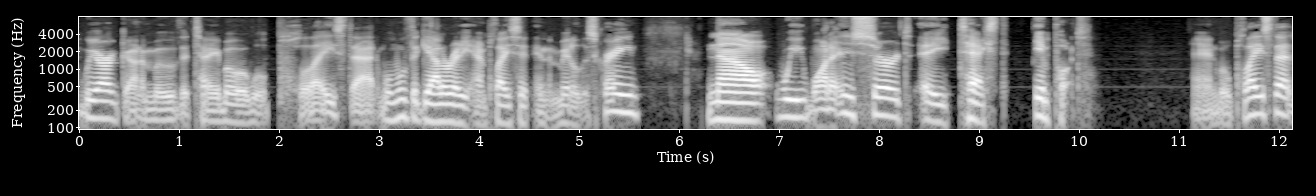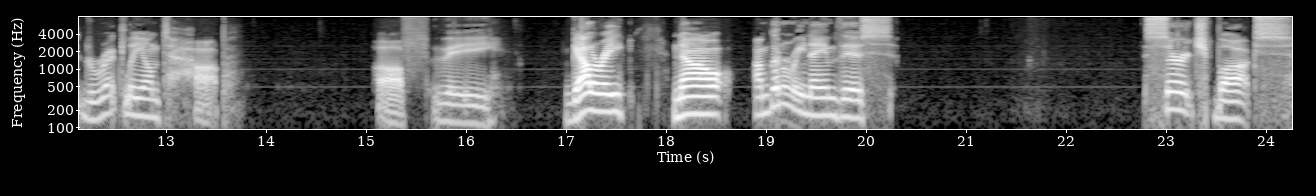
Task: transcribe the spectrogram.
we are going to move the table. We'll place that. We'll move the gallery and place it in the middle of the screen. Now we want to insert a text input. And we'll place that directly on top of the gallery. Now I'm going to rename this search box.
